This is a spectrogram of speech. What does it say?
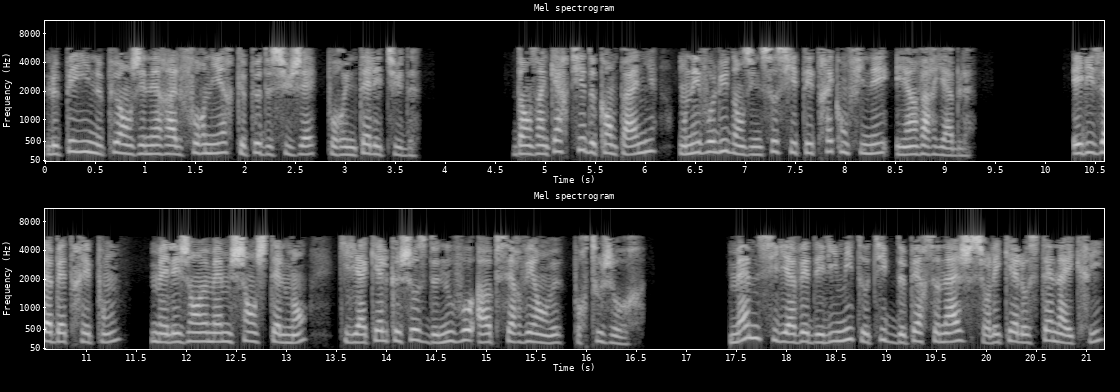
le pays ne peut en général fournir que peu de sujets pour une telle étude. Dans un quartier de campagne, on évolue dans une société très confinée et invariable. Elisabeth répond, mais les gens eux-mêmes changent tellement, qu'il y a quelque chose de nouveau à observer en eux, pour toujours. Même s'il y avait des limites au type de personnages sur lesquels Austen a écrit,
